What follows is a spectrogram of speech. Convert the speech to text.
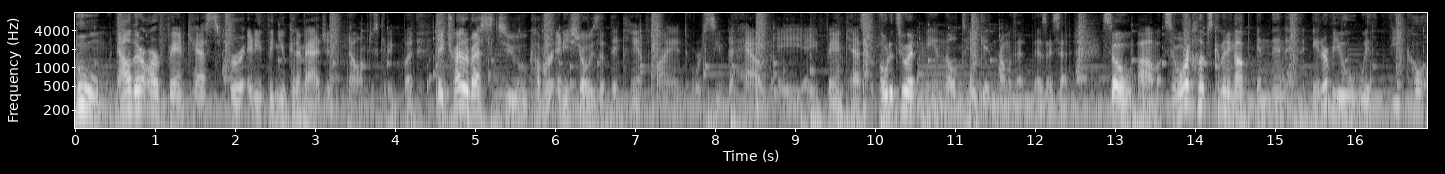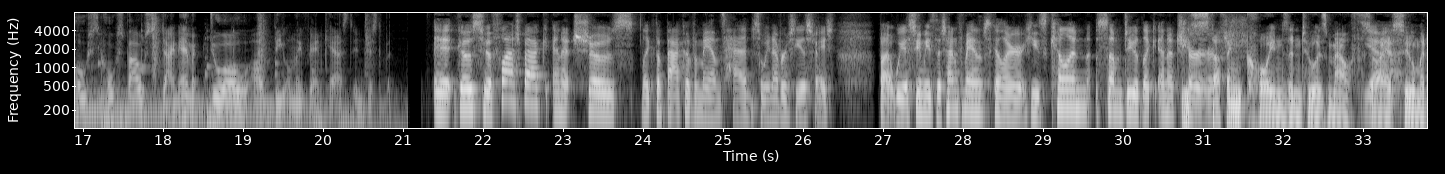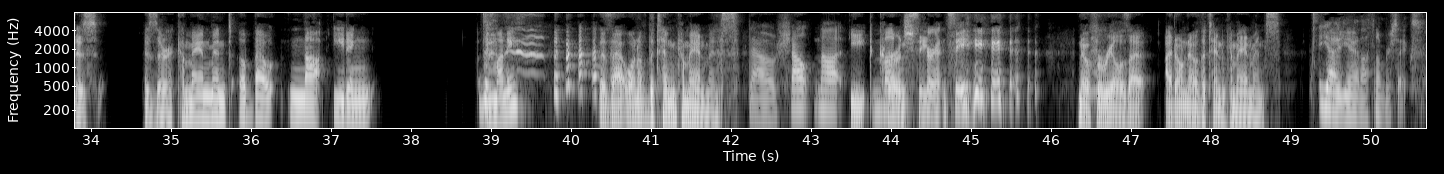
Boom! Now there are fan casts for anything you can imagine. No, I'm just kidding. But they try their best to cover any shows that they can't find or seem to have a, a fan cast devoted to it, and they'll take it and run with it, as I said. So, um, some more clips coming up, and then an interview with the co-host, co-spouse dynamic duo of the Only Fan cast in just a bit. It goes to a flashback and it shows like the back of a man's head, so we never see his face. But we assume he's the Ten Commandments killer. He's killing some dude like in a church. He's stuffing coins into his mouth, so I assume it is. Is there a commandment about not eating money? is that one of the Ten Commandments? Thou shalt not Eat currency. currency. no, for real. Is that? I don't know the Ten Commandments. yeah, yeah, that's number six.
